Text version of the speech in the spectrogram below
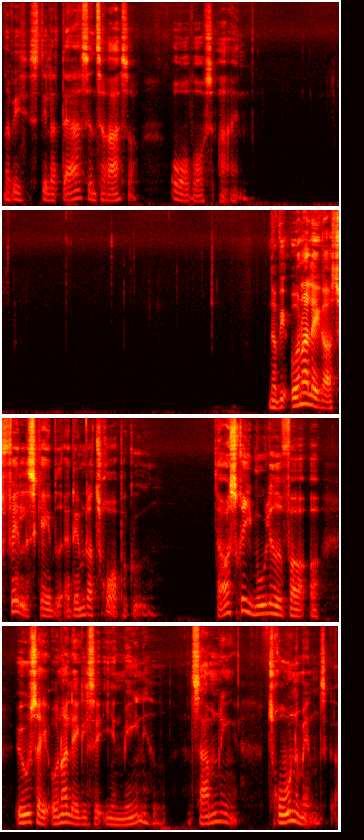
når vi stiller deres interesser over vores egen. Når vi underlægger os fællesskabet af dem, der tror på Gud. Der er også rig mulighed for at øve sig i underlæggelse i en menighed, en samling af troende mennesker.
